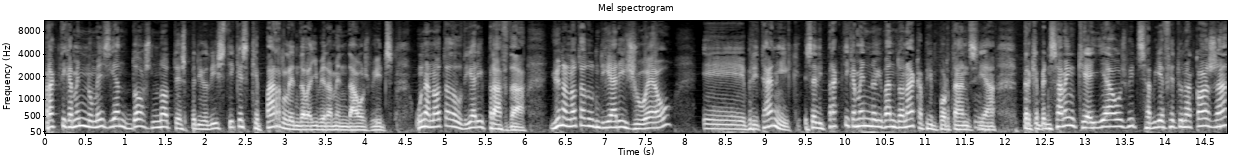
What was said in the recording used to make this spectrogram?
Pràcticament només hi han dos notes periodístiques que parlen de l'alliberament d'Auschwitz. Una nota del diari Pravda i una nota d'un diari jueu eh, britànic. És a dir, pràcticament no hi van donar cap importància, mm. perquè pensaven que allà a Auschwitz s'havia fet una cosa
